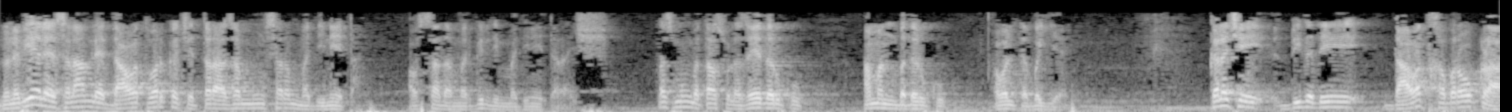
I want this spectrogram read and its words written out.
نو نبی علیہ السلام له دعوت ورک چې تر اعظم مون سره مدینه ته او ساده مرګل دی مدینه ته راشي بس مونږ به تاسو له زیدر کو امن بدر کو اول تبیه کله چې دوی د دې دعوت خبرو کړه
